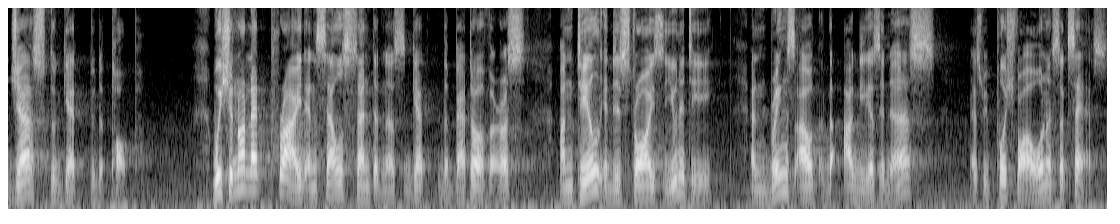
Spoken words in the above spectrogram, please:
just to get to the top. We should not let pride and self centeredness get the better of us until it destroys unity and brings out the ugliest in us as we push for our own success,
